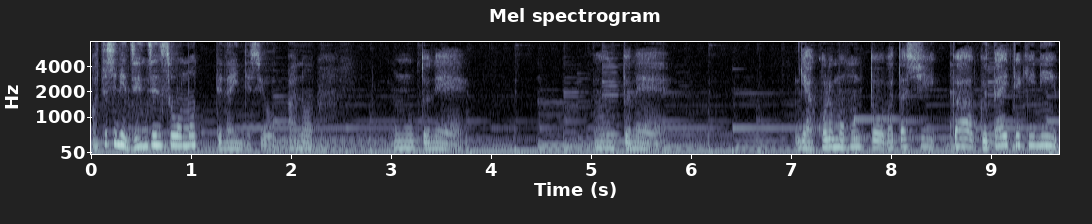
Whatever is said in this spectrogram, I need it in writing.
私ね全然そう思ってないんですよ。あのうんとねうんとねいやこれも本当私が具体的に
